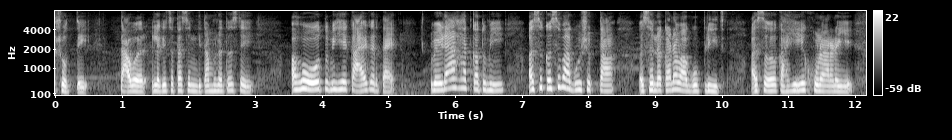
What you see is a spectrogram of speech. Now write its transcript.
शोधते. त्यावर लगेच आता संगीता म्हणत असते अहो तुम्ही हे काय करताय? वेड्या आहात का तुम्ही? असं कसं वागू शकता? असं नका ना वागू प्लीज. असं काही होणार नाही आहे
